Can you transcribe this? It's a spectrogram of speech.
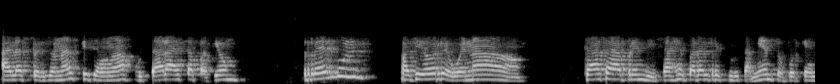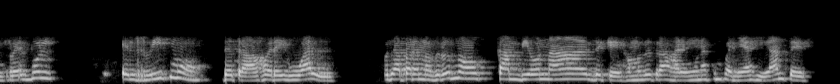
a las personas que se van a ajustar a esta pasión. Red Bull ha sido re buena casa de aprendizaje para el reclutamiento, porque en Red Bull el ritmo de trabajo era igual. O sea, para nosotros no cambió nada de que dejamos de trabajar en una compañía gigante.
